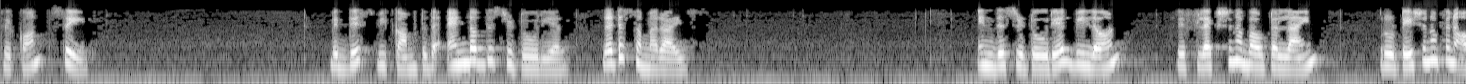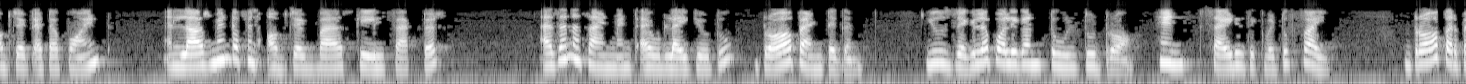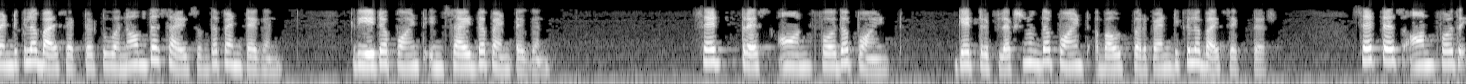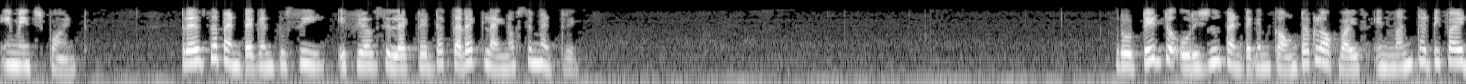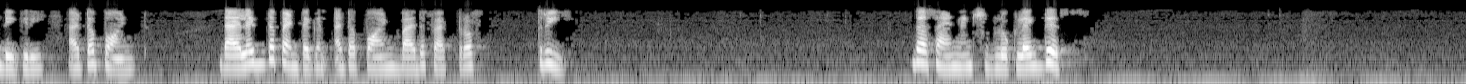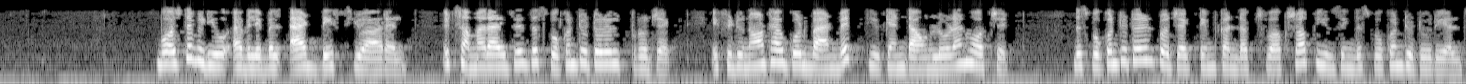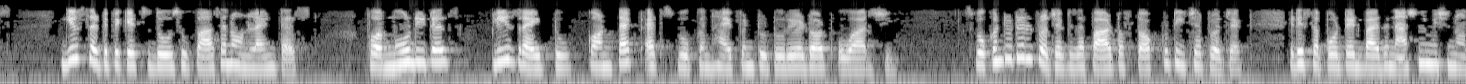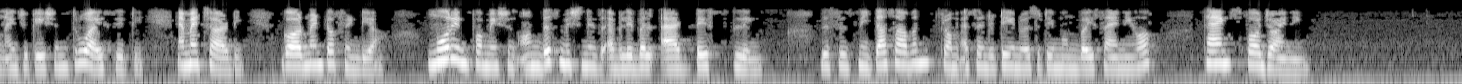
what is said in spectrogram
Click on save. With this we come to the end of this tutorial. Let us summarize. In this tutorial we learned reflection about a line, rotation of an object at a point, enlargement of an object by a scale factor. As an assignment, I would like you to draw a pentagon. Use regular polygon tool to draw. Hint, side is equal to 5. Draw a perpendicular bisector to one of the sides of the pentagon. Create a point inside the pentagon. Set trace on for the point. Get reflection of the point about perpendicular bisector. Set trace on for the image point. Trace the pentagon to see if you have selected the correct line of symmetry. Rotate the original pentagon counterclockwise in 135 degree at a point. Dilate the pentagon at a point by the factor of 3. The assignment should look like this. Watch the video available at this URL. It summarizes the spoken tutorial project. If you do not have good bandwidth, you can download and watch it. The Spoken Tutorial project team conducts workshop using the Spoken Tutorials. Give certificates to those who pass an online test. For more details, please write to contact at spoken-tutorial.org. Spoken Tutorial project is a part of Talk to Teacher project. It is supported by the National Mission on Education through ICT, MHRD, Government of India. More information on this mission is available at this link. This is Neeta Sawant from SNDT University Mumbai signing off. Thanks for joining.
